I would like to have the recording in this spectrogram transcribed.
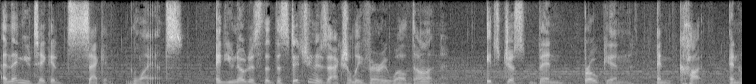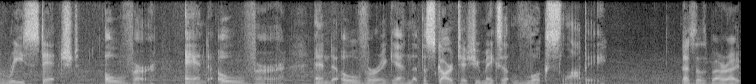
And then you take a second glance, and you notice that the stitching is actually very well done. It's just been broken and cut and restitched over and over and over again, that the scar tissue makes it look sloppy. That sounds about right.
